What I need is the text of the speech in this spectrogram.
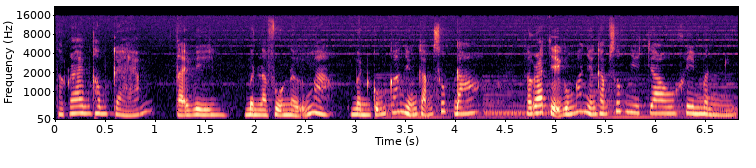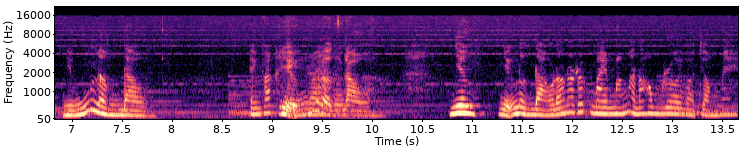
Thật ra em thông cảm tại vì mình là phụ nữ mà mình cũng có những cảm xúc đó. Thật ra chị cũng có những cảm xúc như châu khi mình những lần đầu em phát hiện những ra lần đầu. Nhưng những lần đầu đó nó rất may mắn là nó không rơi vào chồng em.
